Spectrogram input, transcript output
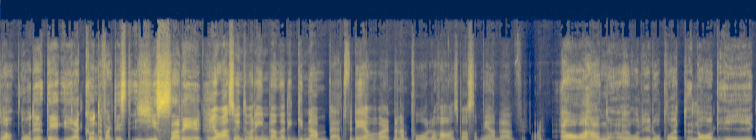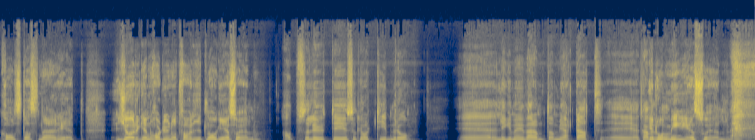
Ja, och det, det, jag kunde faktiskt gissa det. Jag har alltså inte varit inblandad i gnabbet, för det har varit mellan Paul och Hans, bara så att ni andra förstår. Ja, och han håller ju då på ett lag i Karlstads närhet. Jörgen, har du något favoritlag i SHL? Absolut, det är såklart Timrå. Eh, ligger mig varmt om hjärtat. Eh, jag, kan Är väl de gå- med i SHL?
